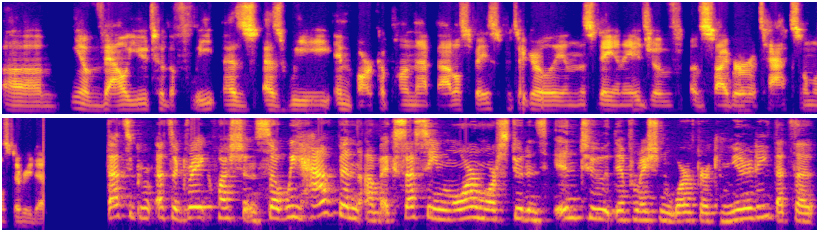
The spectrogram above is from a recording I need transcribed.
um, you know value to the fleet as as we embark upon that battle space, particularly in this day and age of of cyber attacks almost every day? That's a, that's a great question. So we have been um, accessing more and more students into the information warfare community. That's a,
